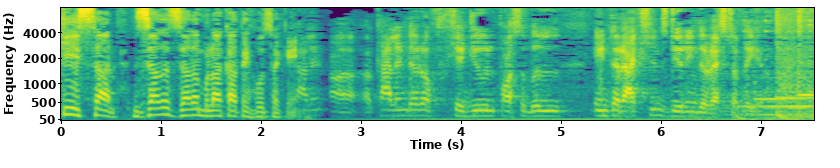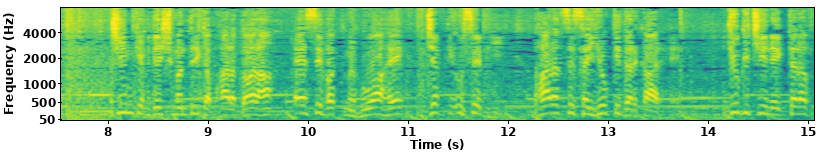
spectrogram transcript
कि इस साल ज़्यादा से ज़्यादा मुलाकातें हो सकें। Calendar of schedule possible interaction during the rest of the year चीन के विदेश मंत्री का भारत दौरा ऐसे वक्त में हुआ है जबकि उसे भी भारत से सहयोग की दरकार है क्योंकि चीन एक तरफ़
